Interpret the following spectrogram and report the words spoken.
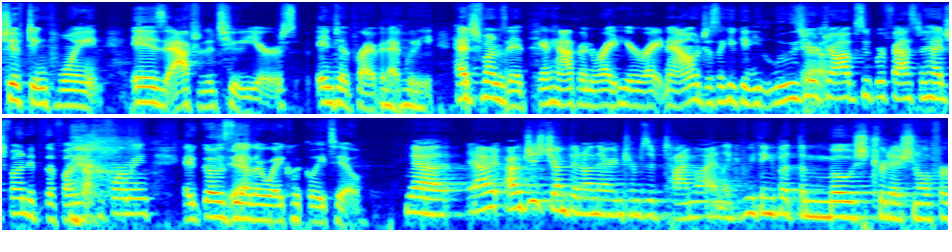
shifting point is after the two years into private mm-hmm. equity. Hedge funds, it can happen right here, right now. Just like you can lose yeah. your job super fast in hedge fund if the fund's not performing, it goes yeah. the other way quickly too. Yeah, I, I would just jump in on there in terms of timeline. Like if we think about the most traditional for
